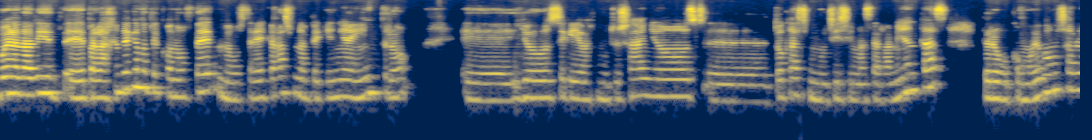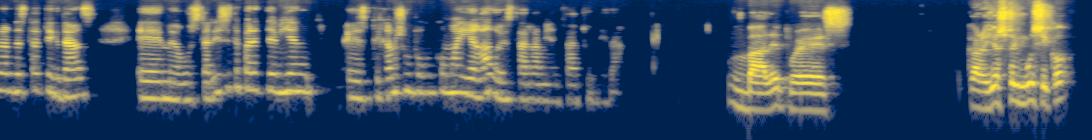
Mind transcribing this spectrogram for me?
Bueno, David, eh, para la gente que no te conoce, me gustaría que hagas una pequeña intro eh, yo sé que llevas muchos años, eh, tocas muchísimas herramientas, pero como hoy vamos a hablar de Static Dance, eh, me gustaría, si te parece bien, explicarnos un poco cómo ha llegado esta herramienta a tu vida. Vale, pues claro, yo soy músico,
